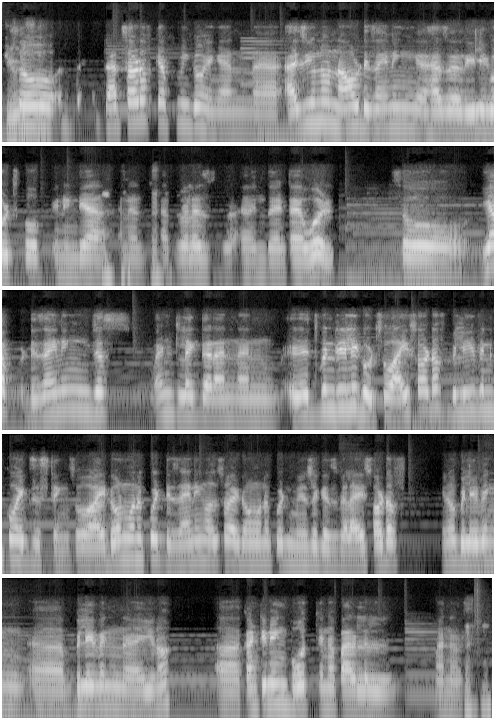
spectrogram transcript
beautiful so that sort of kept me going. And uh, as you know now designing has a really good scope in india and as, well as uh, in the entire world. So yep designing just went like that and and it's been really good. So i sort of believe in coexisting. So i don't want to quit designing also. I don't want to quit music as well. I sort of you know believing uh, believe in uh, you know uh, continuing both in a parallel manner. Mhm.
